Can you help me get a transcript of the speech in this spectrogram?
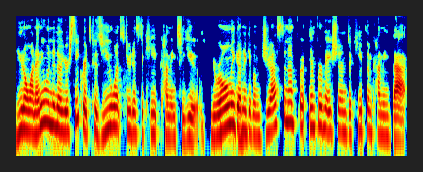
You don't want anyone to know your secrets because you want students to keep coming to you. You're only going to mm-hmm. give them just enough information to keep them coming back.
